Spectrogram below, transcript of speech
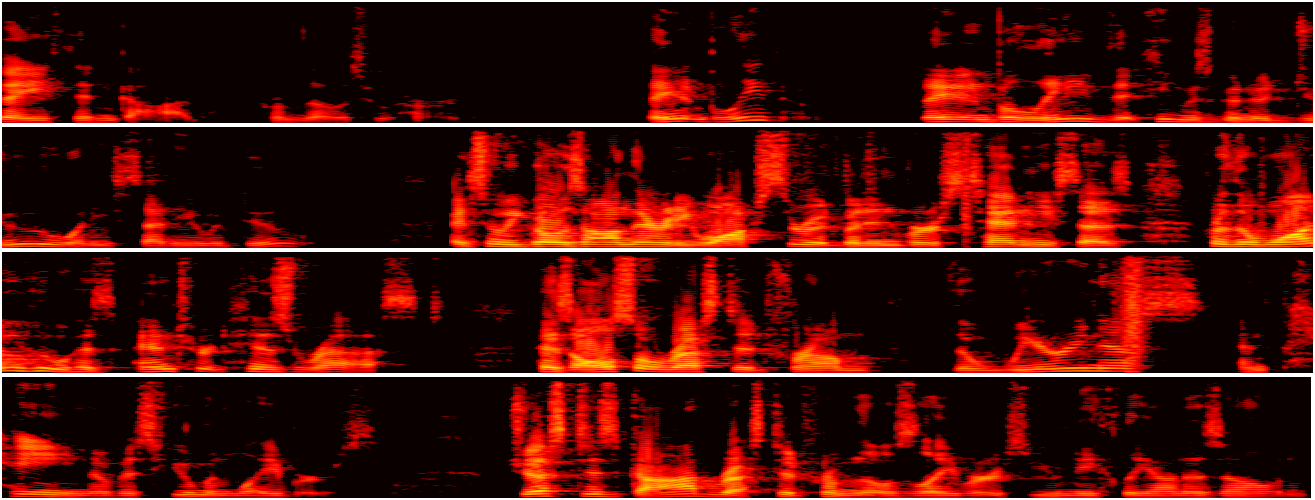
faith in God from those who heard. They didn't believe him. They didn't believe that he was going to do what he said he would do. And so he goes on there and he walks through it. But in verse 10, he says, For the one who has entered his rest has also rested from the weariness and pain of his human labors, just as God rested from those labors uniquely on his own.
